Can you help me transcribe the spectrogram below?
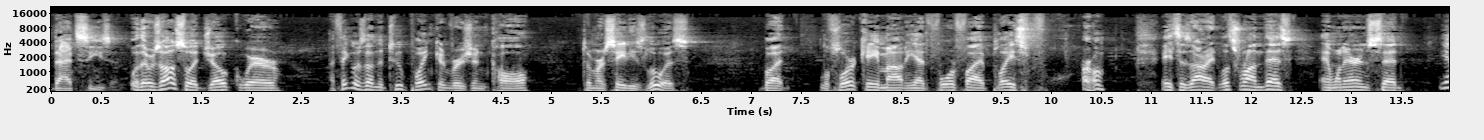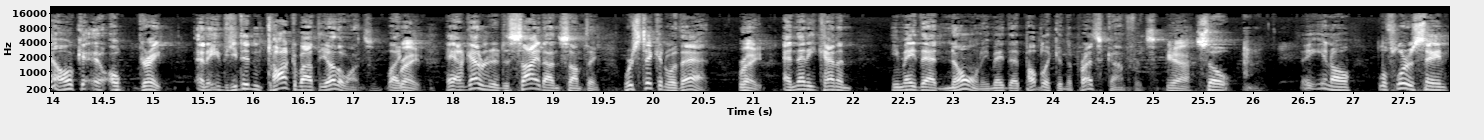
that season. Well, there was also a joke where I think it was on the two point conversion call to Marcedes Lewis, but LaFleur came out. He had four or five plays for him. He says, All right, let's run this. And when Aaron said, Yeah, okay, oh, great. And he, he didn't talk about the other ones. Like, Right. hey, I got him to decide on something. We're sticking with that. Right. And then he kind of he made that known. He made that public in the press conference. Yeah. So, you know, LaFleur is saying,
